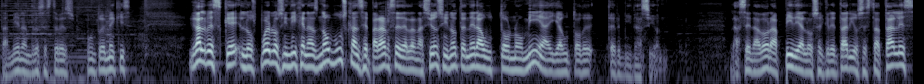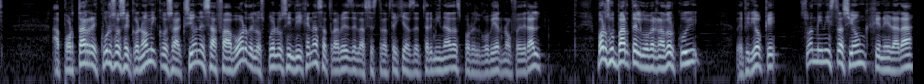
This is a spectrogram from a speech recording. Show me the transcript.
también andresesteves.mx Galvez que los pueblos indígenas no buscan separarse de la nación, sino tener autonomía y autodeterminación. La senadora pide a los secretarios estatales aportar recursos económicos a acciones a favor de los pueblos indígenas a través de las estrategias determinadas por el gobierno federal. Por su parte, el gobernador Cuy refirió que su administración generará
